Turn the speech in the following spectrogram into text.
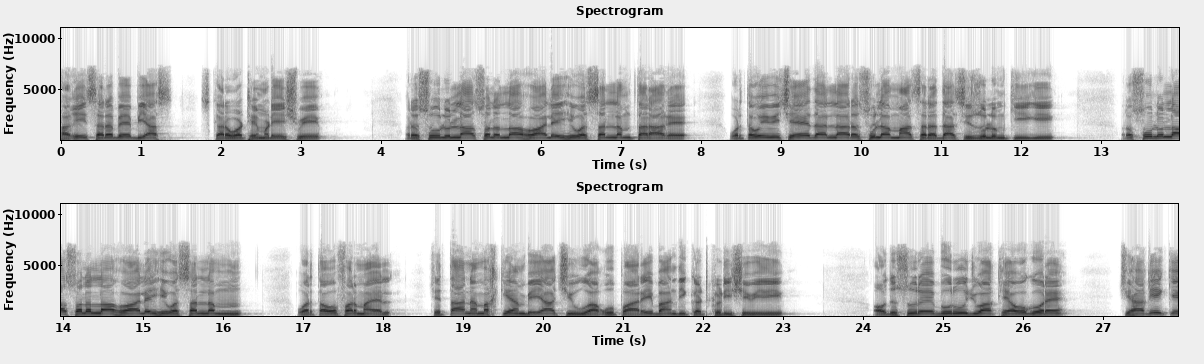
هغې سره به بیا سکروټې مړې شوې رسول الله صلی الله علیه وسلم تراغه ورته وی چې دا الله رسول ما سره داسې ظلم کیږي رسول الله صلی الله علیه وسلم ورته فرمایل چې تا نمخ کې انبیا چې واغو پاره باندې کټکړی شوی او د سوره بروج واقعا وګوره چې هغه کې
